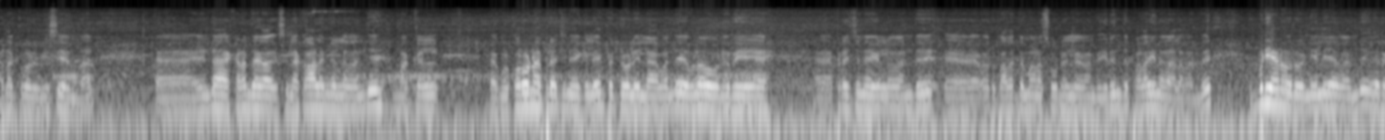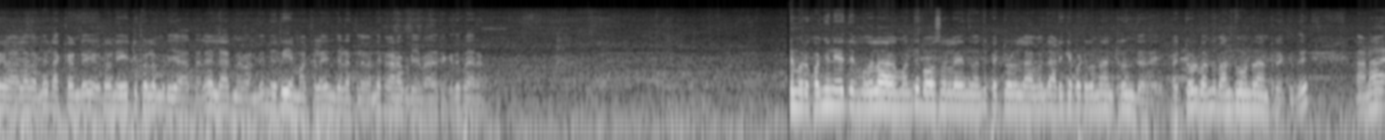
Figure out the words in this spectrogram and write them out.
நடக்கிற ஒரு விஷயம்தான். ஏண்டா கடந்த சில காலங்களில் வந்து மக்கள் கொரோனா பிரச்சனைகளையும் பெட்ரோல் இல்லாமல் வந்து எவ்வளோ நிறைய பிரச்சனைகளில் வந்து ஒரு பதட்டமான சூழ்நிலை வந்து இருந்து பழகினதால் வந்து இப்படியான ஒரு நிலையை வந்து இவர்களால் வந்து டக்கண்டு உடனே ஏற்றுக்கொள்ள முடியாததால் எல்லாருமே வந்து நிறைய மக்களை இந்த இடத்துல வந்து காணக்கூடிய மாதிரி இருக்குது பாருங்க. ஒரு கொஞ்ச நேரத்துக்கு முதலாக வந்து போசனில் இருந்து வந்து பெட்ரோல் எல்லாம் வந்து அடிக்கப்பட்டு கொண்டு தான் இருந்தது. பெட்ரோல் வந்து வந்து கொண்டு தான் இருக்குது. ஆனால்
